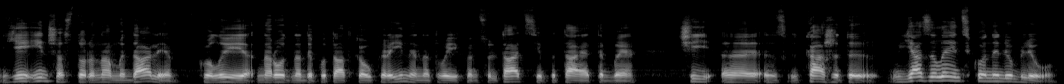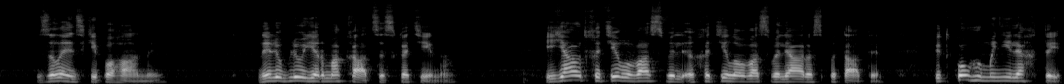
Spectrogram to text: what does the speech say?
є інша сторона медалі, коли народна депутатка України на твоїй консультації питає тебе, чи е, з- каже, ти, я Зеленського не люблю. Зеленський поганий. Не люблю Єрмака, це скотіна. І я от хотів у вас, хотіла у вас, Веляра, спитати, під кого мені лягти?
